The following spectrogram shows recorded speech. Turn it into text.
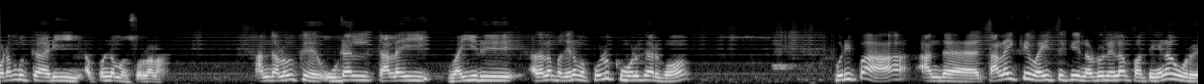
உடம்புக்காரி அப்படின்னு நம்ம சொல்லலாம். அந்த அளவுக்கு உடல் தலை வயிறு அதெல்லாம் பார்த்தீங்கன்னா நம்ம கொழுக்கு முழுக்காக இருக்கும். குறிப்பாக அந்த தலைக்கு வயிற்றுக்கு நடுவில்லாம் பார்த்தீங்கன்னா ஒரு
